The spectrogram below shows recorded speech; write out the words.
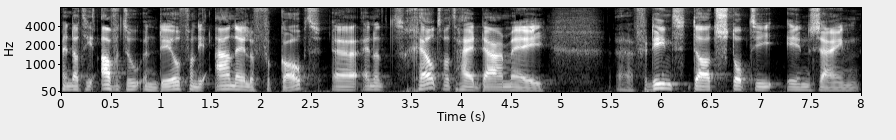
En dat hij af en toe een deel van die aandelen verkoopt. Uh, en het geld wat hij daarmee uh, verdient, dat stopt hij in zijn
